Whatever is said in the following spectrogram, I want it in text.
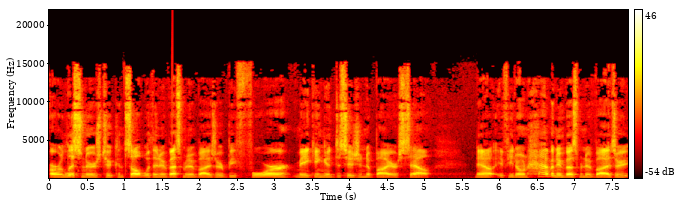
our listeners to consult with an investment advisor before making a decision to buy or sell. Now, if you don't have an investment advisor,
